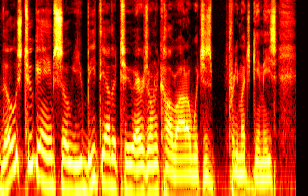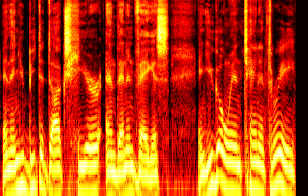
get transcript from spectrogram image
those two games, so you beat the other two, Arizona and Colorado, which is pretty much gimmies, and then you beat the Ducks here and then in Vegas, and you go in 10 and 3,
